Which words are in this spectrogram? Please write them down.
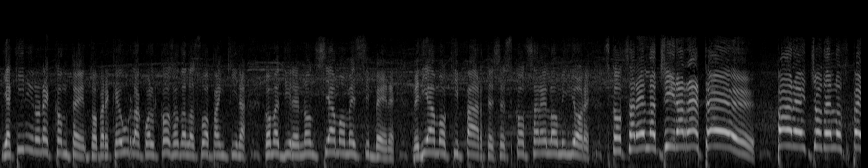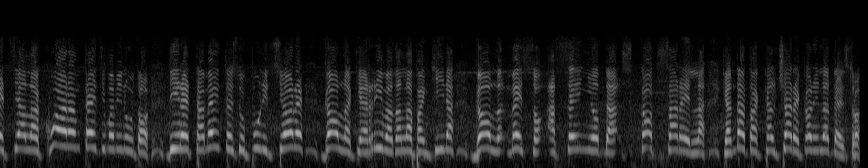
Iachini non è contento perché urla qualcosa dalla sua panchina, come a dire non siamo messi bene, vediamo chi parte, se Scozzarella o migliore, Scozzarella gira rete! pareggio dello Spezia al quarantesimo minuto direttamente su punizione gol che arriva dalla panchina gol messo a segno da Scozzarella che è andato a calciare con il destro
